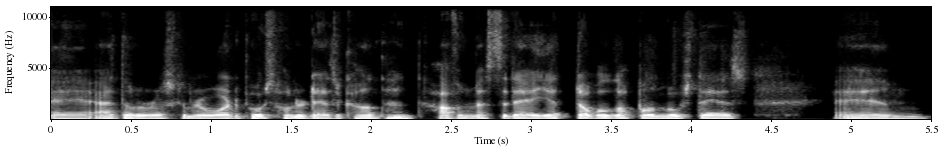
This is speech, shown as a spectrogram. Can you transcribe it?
Uh, I've done a risk and reward to post 100 days of content, haven't missed a day yet, doubled up on most days. Um,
